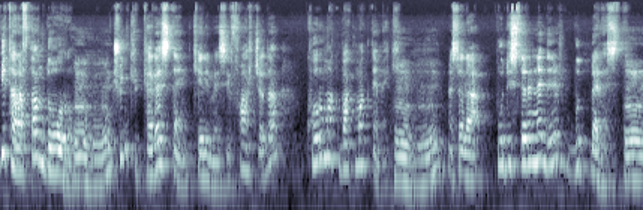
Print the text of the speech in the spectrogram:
bir taraftan doğru. Hı hı. Çünkü peresten kelimesi Farsçada korumak, bakmak demek. Hı hı. Mesela Budistlere ne denir? Budperest. Hı.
